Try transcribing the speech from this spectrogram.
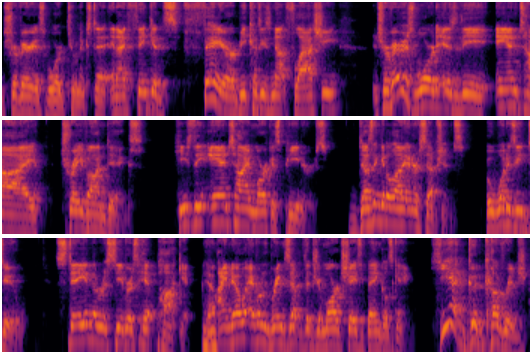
Charvarius Ward to an extent, and I think it's fair because he's not flashy. Charvarius Ward is the anti Trevon Diggs. He's the anti Marcus Peters. Doesn't get a lot of interceptions, but what does he do? Stay in the receiver's hip pocket. Yeah. I know everyone brings up the Ja'Marr Chase Bengals game. He had good coverage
